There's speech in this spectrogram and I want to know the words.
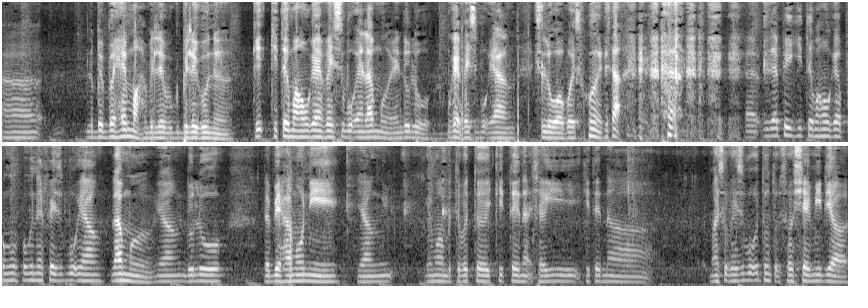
uh, lebih berhemah bila bila guna. Kita mahukan Facebook yang lama yang dulu. Bukan Facebook yang slow apa semua tak. Uh, tapi kita mahukan pengguna Facebook yang lama yang dulu lebih harmoni yang memang betul-betul kita nak cari kita nak masuk Facebook tu untuk social media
